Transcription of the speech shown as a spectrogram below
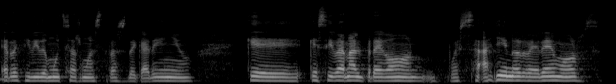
he recibido muchas muestras de cariño, que, que si van al pregón, pues allí nos veremos.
